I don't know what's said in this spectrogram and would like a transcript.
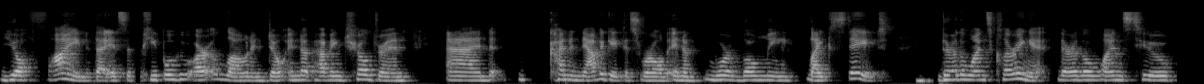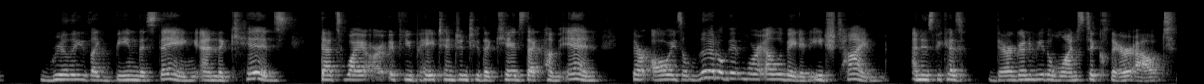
You'll find that it's the people who are alone and don't end up having children and kind of navigate this world in a more lonely like state. Mm-hmm. They're the ones clearing it. They're the ones to really like beam this thing. And the kids that's why our, if you pay attention to the kids that come in they're always a little bit more elevated each time. And it's because they're going to be the ones to clear out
